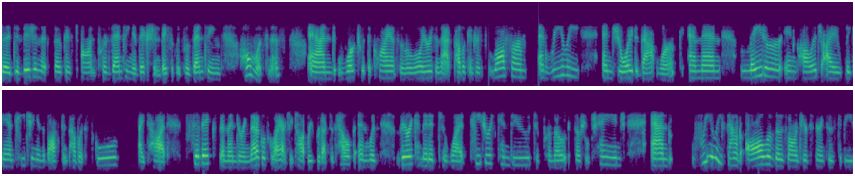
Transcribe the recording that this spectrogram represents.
the division that focused on preventing eviction, basically preventing homelessness, and worked with the clients and the lawyers in that public interest law firm and really enjoyed that work. And then later in college, I began teaching in the Boston Public Schools I taught civics, and then during medical school, I actually taught reproductive health and was very committed to what teachers can do to promote social change and really found all of those volunteer experiences to be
